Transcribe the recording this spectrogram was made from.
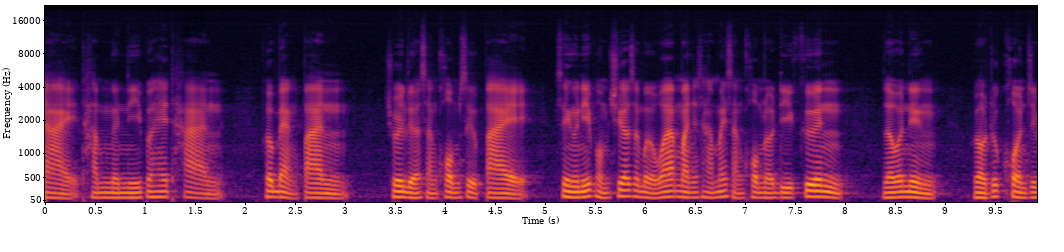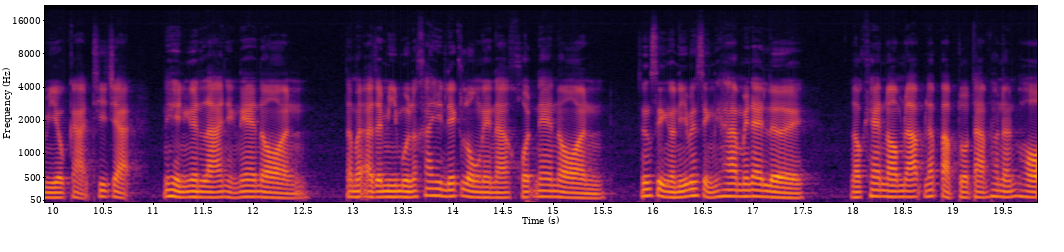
จ่ายทำเงินนี้เพื่อให้ทาน เพื่อแบ่งปัน ช่วยเหลือสังคมสื่อไป สิ่งเหล่านี้ผมเชื่อเสมอว่ามันจะทำให้สังคมเราดีขึ้น แล้ววันหนึ่ง เราทุกคนจะมีโอกาสที่จะไม่เห็นเงินล้านอย่างแน่นอน แต่มันอาจจะมีมูลค่าที่เล็กลงในอนาคตแน่นอน ซึ่งสิ่งเหล่านี้เป็นสิ่งที่ห้ามไม่ได้เลย เราแค่น้อมรับและปรับตัวตามเท่านั้นพอ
